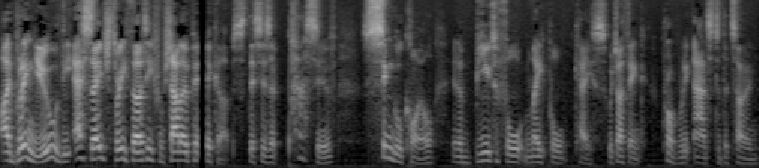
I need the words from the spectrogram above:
I bring you the SH330 from Shadow Pickups. This is a passive single coil in a beautiful maple case, which I think probably adds to the tone.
